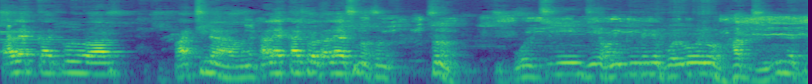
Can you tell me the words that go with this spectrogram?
তাহলে এক কাজ করো, আর পারছি না মানে তাহলে এক কাজ করো, তাহলে আর শোনো শোনো শোনো, বলছি যে অনেকদিন থেকে বলব বলব ভাবছি, বুঝলে তো?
